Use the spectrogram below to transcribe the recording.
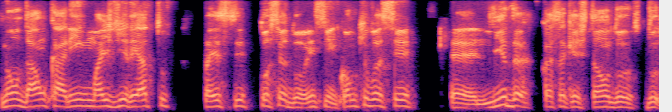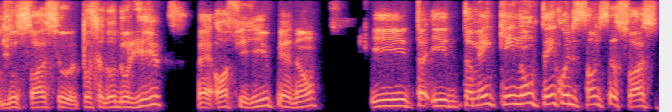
não dá um carinho mais direto para esse torcedor. Enfim, como que você é, lida com essa questão do, do, do sócio torcedor do Rio, é, off-Rio, perdão, e, e também quem não tem condição de ser sócio.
